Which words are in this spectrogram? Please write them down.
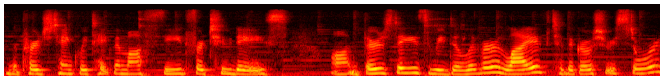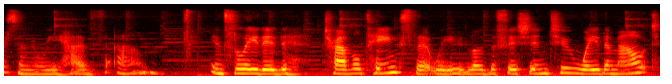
In the purge tank, we take them off feed for two days. On Thursdays, we deliver live to the grocery stores and we have um, insulated travel tanks that we load the fish into, weigh them out,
